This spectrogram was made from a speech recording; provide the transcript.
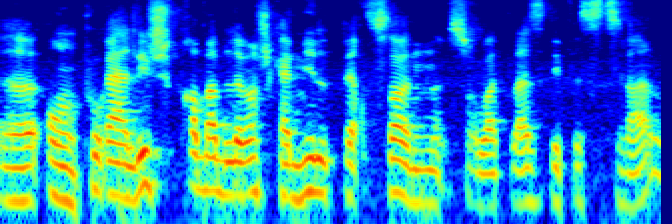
euh, on pourrait aller probablement jusqu'à 1000 personnes sur la place des festivals.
